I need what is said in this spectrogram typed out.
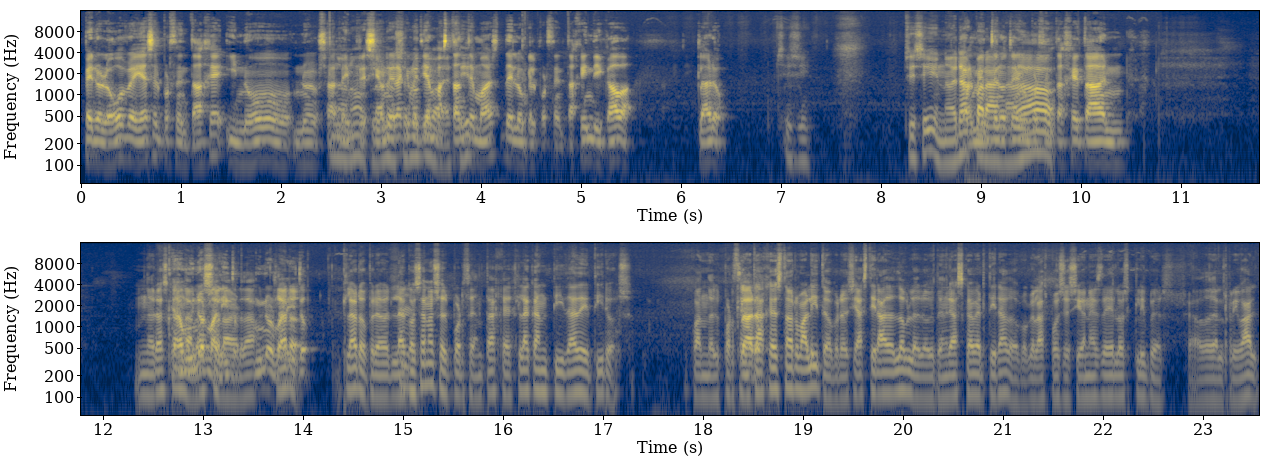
pero luego veías el porcentaje y no, no o sea, No, la no, impresión claro, era que metían bastante más de lo que el porcentaje indicaba. Claro, Sí, sí. sí, sí, no era realmente para no tenía un porcentaje tan... No era Era muy escandaloso, la verdad. muy. Claro, claro, pero la Hmm. cosa no es el porcentaje, es la cantidad de tiros. Cuando el porcentaje Claro. es normalito, pero si has tirado el doble de lo que tendrías que haber tirado, porque las posesiones de los Clippers, o sea, o del rival,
